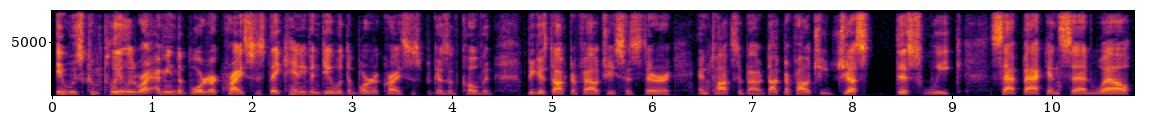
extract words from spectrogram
It was completely right. I mean, the border crisis, they can't even deal with the border crisis because of COVID, because Dr. Fauci sits there and talks about it. Dr. Fauci just this week sat back and said, well,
